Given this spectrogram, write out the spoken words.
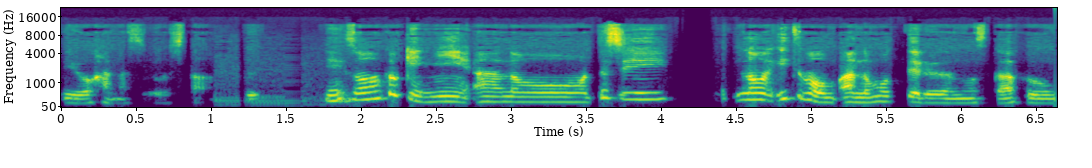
ていうお話をしたんです。で、その時に、あの、私のいつもあの持ってるあのスカーフを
